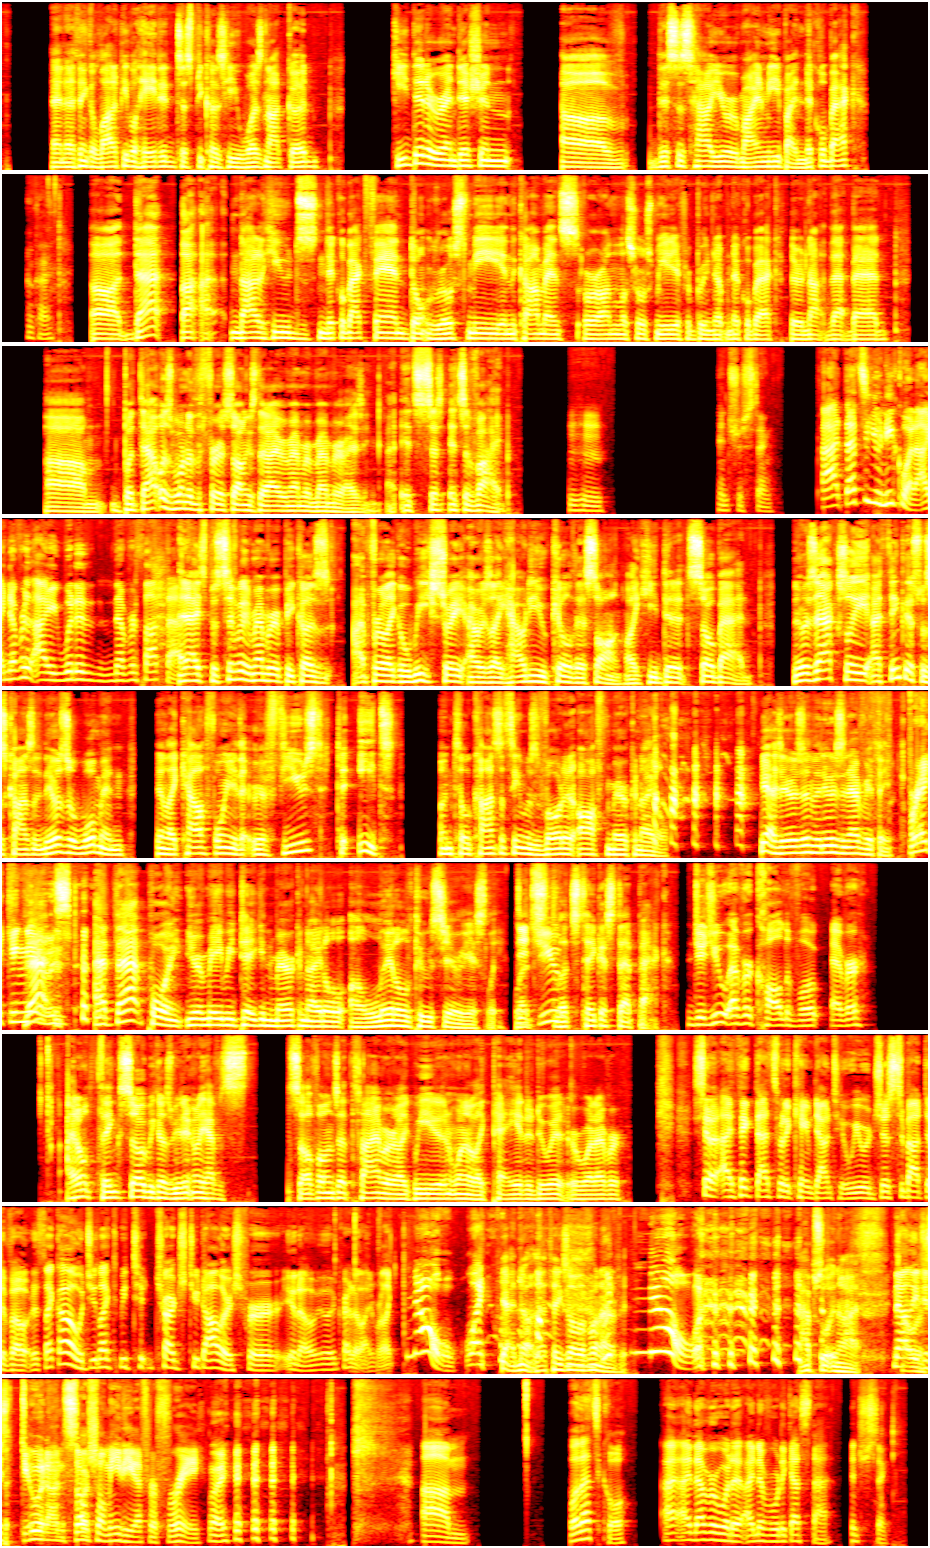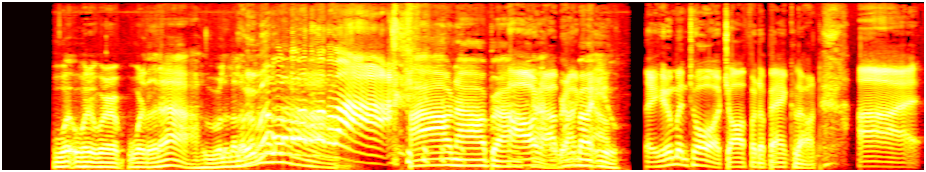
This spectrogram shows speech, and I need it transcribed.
and I think a lot of people hated just because he was not good. He did a rendition of "This Is How You Remind Me" by Nickelback. Okay. Uh, that uh, uh, not a huge Nickelback fan. Don't roast me in the comments or on social media for bringing up Nickelback. They're not that bad. Um, but that was one of the first songs that I remember memorizing. It's just it's a vibe. Mm-hmm. Interesting. Uh, that's a unique one. I never, I would have never thought that. And I specifically remember it because I, for like a week straight, I was like, "How do you kill this song?" Like he did it so bad. There was actually, I think this was Constantine. There was a woman in like California that refused to eat until Constantine was voted off American Idol. yes, it was in the news and everything. Breaking That- news. at that point, you're maybe taking American Idol a little too seriously. Did Let's, you- Let's take a step back. Did you ever call to vote ever? I don't think so because we didn't really have s- cell phones at the time, or like we didn't want to like pay to do it or whatever. So I think that's what it came down to. We were just about to vote. It's like, oh, would you like to be t- charged two dollars for you know the credit line? We're like, no, like Yeah, no, that takes all the fun out of it. no. Absolutely not. now Not they just do it on social media for free. Like, um, well, that's cool. I, I never would have. I never would have guessed that. Interesting. What? What? What? What? ah, Oh no, brown. No, what about you? The Human Torch offered a bank loan. Uh,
